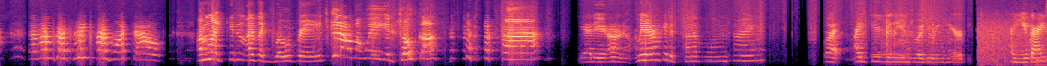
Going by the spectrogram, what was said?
that mom's got free time. Watch out. I'm like getting, I have like road rage. Get out of my way, you joker. Yeah, dude, I don't know. I mean, I don't get a ton of alone time, but I do really enjoy doing hair. Are you guys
